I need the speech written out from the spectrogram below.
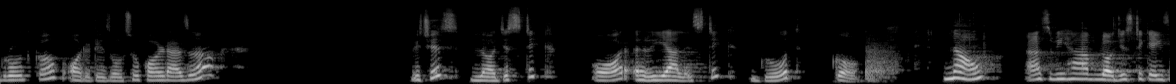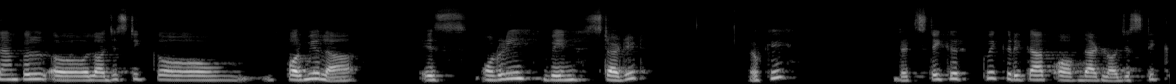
growth curve or it is also called as a which is logistic or realistic growth curve. Now as we have logistic example uh, logistic uh, formula is already been studied. Okay. Let's take a quick recap of that logistic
